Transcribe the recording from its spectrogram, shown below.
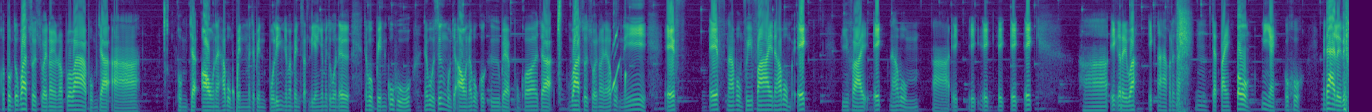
ก็ผมต้องวาดสวยๆหน่อยนะเพราะว่าผมจะอ่าผมจะเอานะครับผมเป็นมันจะเป็นโบลิ่งจะมันเป็นสัตว์เลี้ยงใช่ไหมทุกคนเออแต่ผมเป็นกู้หูนะผมซึ่งผมจะเอานะผมก็คือแบบผมก็จะวาดสวยๆหน่อยนะครับผมนี่ F F นะผมฟรีไฟนะครับผม X ฟรีไฟ X นะครับผมอ่า X X X X X X อ่า X อะไรวะ XR ก็แล้วกันอืมจัดไปโป้งนี่ไง โอ้โห ไม่ได้เลยเลย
